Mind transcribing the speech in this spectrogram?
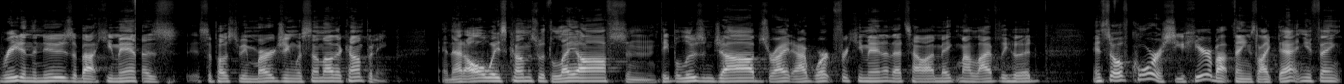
read in the news about Humana is supposed to be merging with some other company. And that always comes with layoffs and people losing jobs, right? I work for Humana, that's how I make my livelihood. And so, of course, you hear about things like that and you think,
